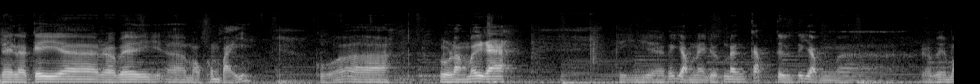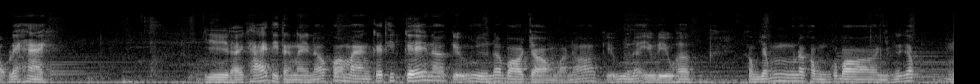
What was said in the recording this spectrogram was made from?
Đây là cây à, à, RB107 của ờ, Roland mới ra thì cái dòng này được nâng cấp từ cái dòng RB102 Về đại khái thì thằng này nó có mang cái thiết kế nó kiểu như nó bo tròn và nó kiểu như nó yệu điệu hơn. Không giống nó không có bo những cái góc ừ,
